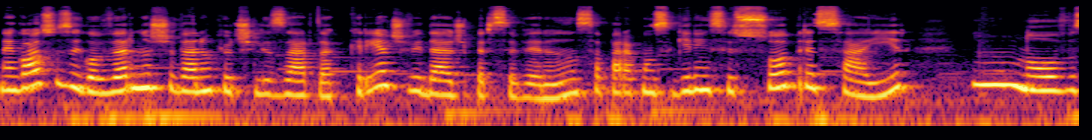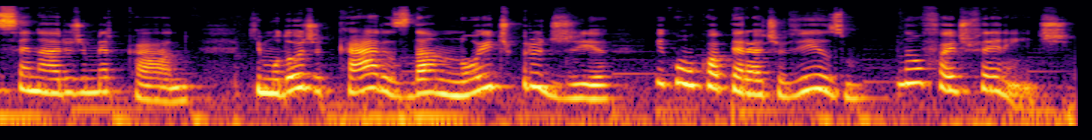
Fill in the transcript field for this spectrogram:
Negócios e governos tiveram que utilizar da criatividade e perseverança para conseguirem se sobressair em um novo cenário de mercado, que mudou de caras da noite para o dia, e com o cooperativismo não foi diferente.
